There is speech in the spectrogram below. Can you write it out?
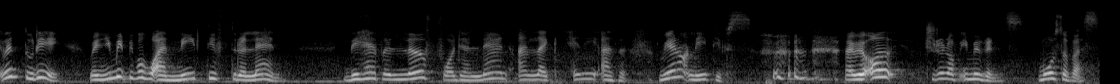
when today, when you meet people who are native to the land, they have a love for their land unlike any other. We are not natives. we're all children of immigrants, most of us.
